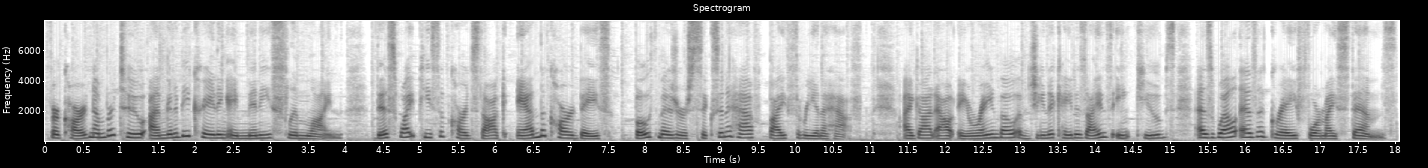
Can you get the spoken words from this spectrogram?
For card number two, I'm going to be creating a mini slimline. This white piece of cardstock and the card base both measure six and a half by three and a half. I got out a rainbow of Gina K Designs ink cubes as well as a gray for my stems.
